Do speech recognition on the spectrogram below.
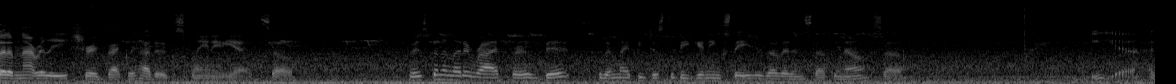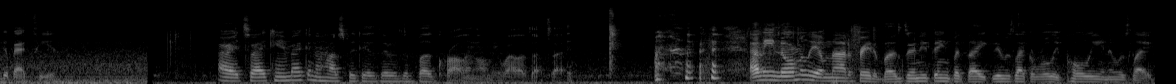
but I'm not really sure exactly how to explain it yet. So we're just gonna let it ride for a bit, because it might be just the beginning stages of it and stuff, you know. So yeah, I'll get back to you. All right, so I came back in the house because there was a bug crawling on me while I was outside. I mean, normally I'm not afraid of bugs or anything, but like it was like a roly poly, and it was like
